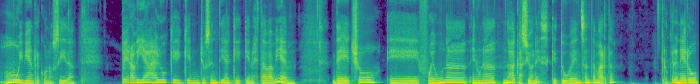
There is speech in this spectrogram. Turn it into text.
muy bien reconocida. Pero había algo que, yo sentía que, que no estaba bien. De hecho, eh, fue una, en unas vacaciones que tuve en Santa Marta, creo que era enero,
